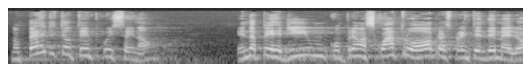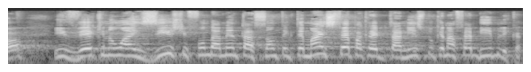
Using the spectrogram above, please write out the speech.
não perde teu tempo com isso aí não. Ainda perdi, um, comprei umas quatro obras para entender melhor e ver que não existe fundamentação, tem que ter mais fé para acreditar nisso do que na fé bíblica.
